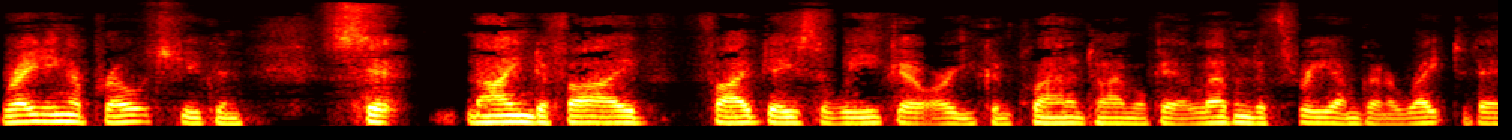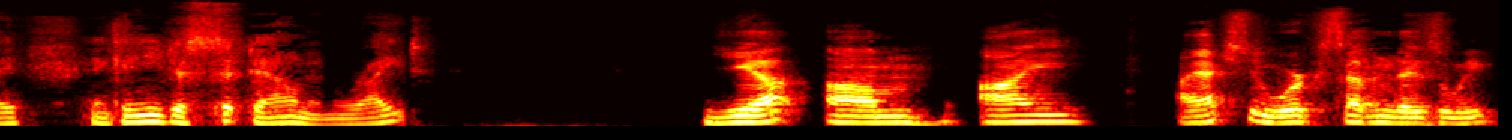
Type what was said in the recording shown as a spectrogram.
writing approach? You can sit nine to five, five days a week, or you can plan a time. Okay, eleven to three, I'm going to write today, and can you just sit down and write? Yeah, um, I I actually work seven days a week.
